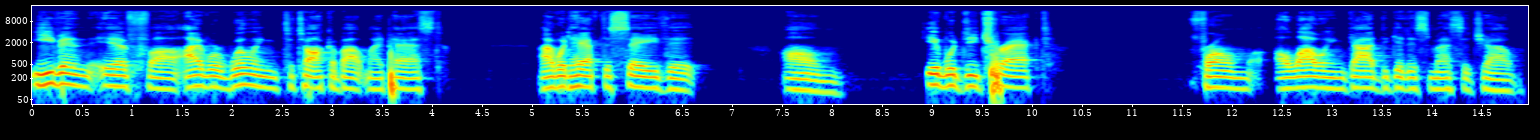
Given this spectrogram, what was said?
even if uh, I were willing to talk about my past, I would have to say that um, it would detract from allowing God to get his message out.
